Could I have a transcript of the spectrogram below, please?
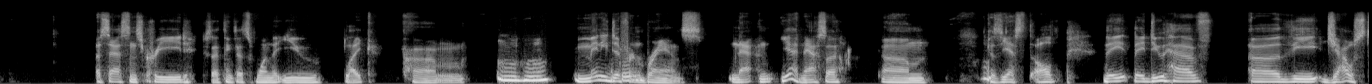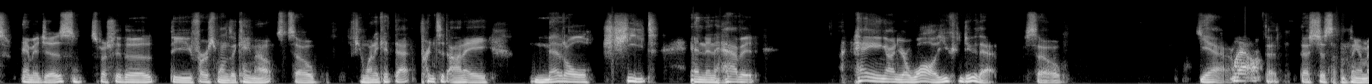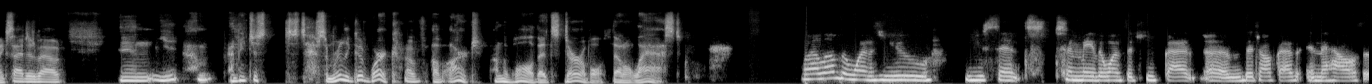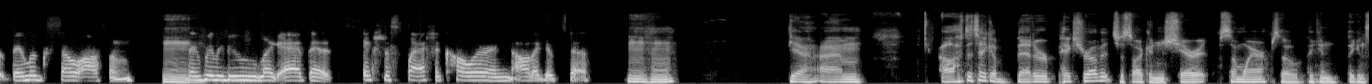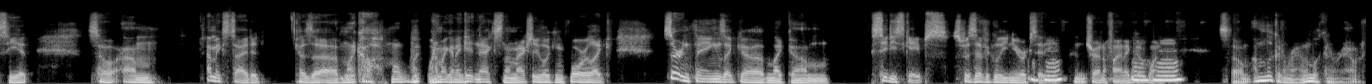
Assassin's Creed, because I think that's one that you like. Um, hmm many different Mhm. brands. Na- yeah, NASA. Um, because yes, all they they do have uh the joust images, especially the the first ones that came out. So if you want to get that printed on a metal sheet and then have it hanging on your wall, you can do that. So yeah, Wow. that that's just something I'm excited about. And yeah, um, I mean, just just have some really good work of, of art on the wall that's durable, that'll last. Well, I love the ones you you sent to me. The ones that you've got um, that y'all got in the house. They look so awesome. Mm. They really do like add that extra splash of color and all that good stuff. Hmm. Yeah. Um. I'll have to take a better picture of it just so I can share it somewhere so they can they can see it. So um, I'm excited because uh, I'm like, oh, what, am I going to get next? And I'm actually looking for like certain things like um, like um, cityscapes, specifically New York City, Mhm. and trying to find a good one. So I'm looking around. I'm looking around.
